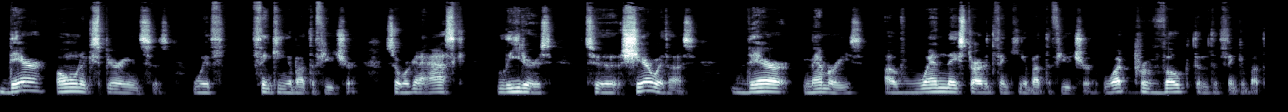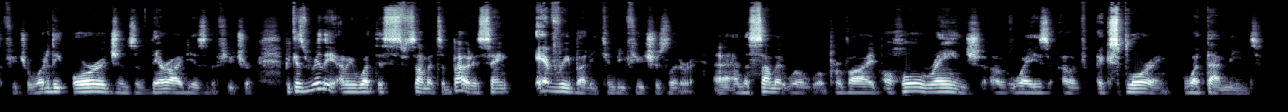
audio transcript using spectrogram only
their own experiences with thinking about the future. So we're going to ask leaders to share with us their memories of when they started thinking about the future. What provoked them to think about the future? What are the origins of their ideas of the future? Because really, I mean, what this summit's about is saying everybody can be futures literate. Uh, and the summit will, will provide a whole range of ways of exploring what that means.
